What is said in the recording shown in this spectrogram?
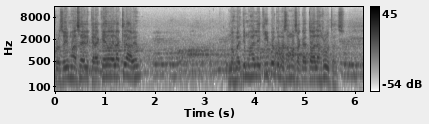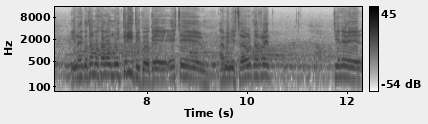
procedimos a hacer el craqueo de la clave. Nos metimos al equipo y comenzamos a sacar todas las rutas. Y nos encontramos con algo muy crítico, que este administrador de red tiene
